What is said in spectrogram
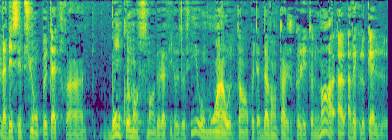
la déception peut être un bon commencement de la philosophie, au moins autant, peut-être davantage que l'étonnement, avec lequel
